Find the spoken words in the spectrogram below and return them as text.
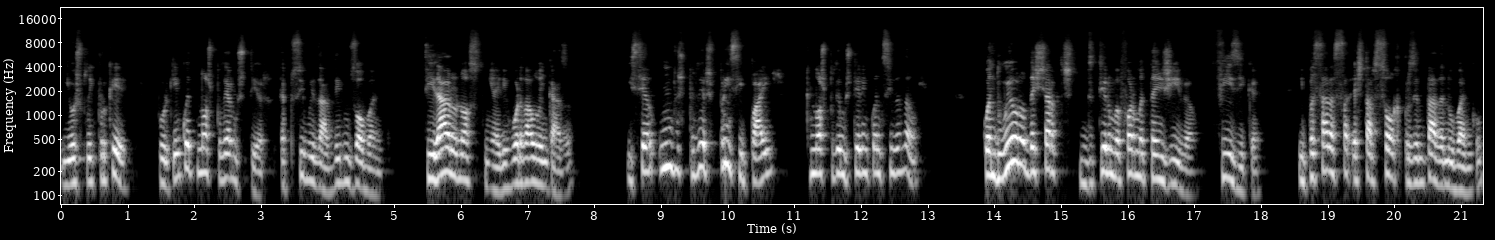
E eu explico porquê. Porque enquanto nós pudermos ter a possibilidade de irmos ao banco, tirar o nosso dinheiro e guardá-lo em casa, isso é um dos poderes principais que nós podemos ter enquanto cidadãos. Quando o euro deixar de ter uma forma tangível, física, e passar a, estar só representada no banco,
